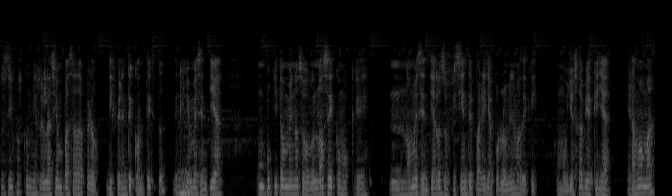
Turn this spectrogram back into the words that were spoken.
pues igual con mi relación pasada, pero diferente contexto, de que yo me sentía un poquito menos o no sé, como que no me sentía lo suficiente para ella por lo mismo de que como yo sabía que ella era mamá,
